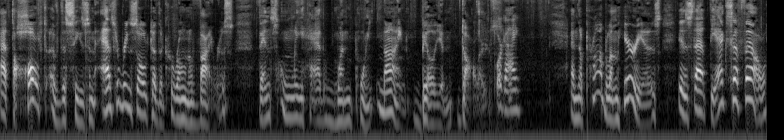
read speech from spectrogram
At the halt of the season, as a result of the coronavirus, Vince only had $1.9 billion. Poor guy. And the problem here is is that the XFL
